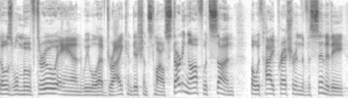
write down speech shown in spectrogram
Those will move through, and we will have dry conditions tomorrow, starting off with sun, but with high pressure in the vicinity.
